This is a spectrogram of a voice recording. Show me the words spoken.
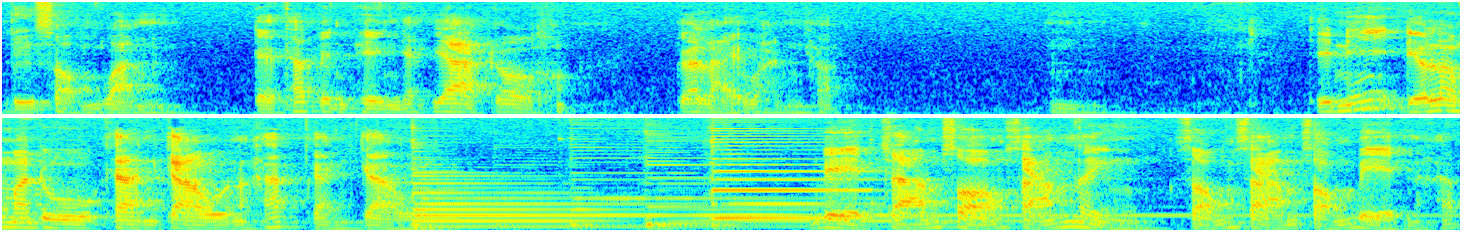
หรือสองวัน แต่ถ้าเป็นเพลงยากๆก็ก็หลายวันครับทีนี้เดี๋ยวเรามาดูการเกานะครับ การเกาเบสสามสองสามหนึ่งสองสามสองเบสนะครับ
